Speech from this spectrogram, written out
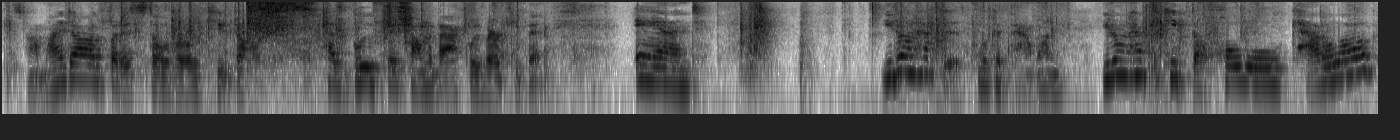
It's not my dog, but it's still a really cute dog has blue fish on the back. We better keep it. And you don't have to look at that one. You don't have to keep the whole catalog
